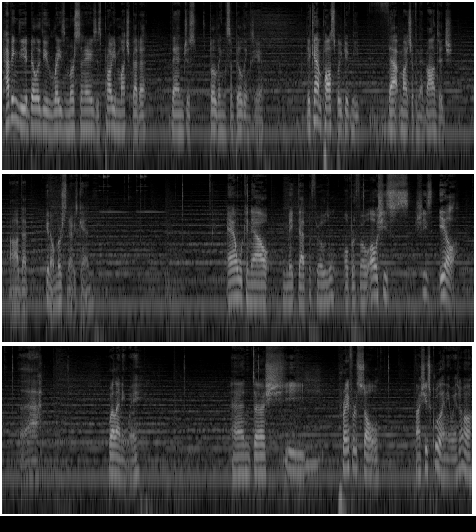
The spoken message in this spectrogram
having the ability to raise mercenaries is probably much better than just building some buildings here. They can't possibly give me that much of an advantage uh, that, you know, mercenaries can. And we can now make that betrothal or betrothal. Oh, she's she's ill. Ah. Well, anyway. And uh, she pray for soul. Uh, she's cool anyways. Oh,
